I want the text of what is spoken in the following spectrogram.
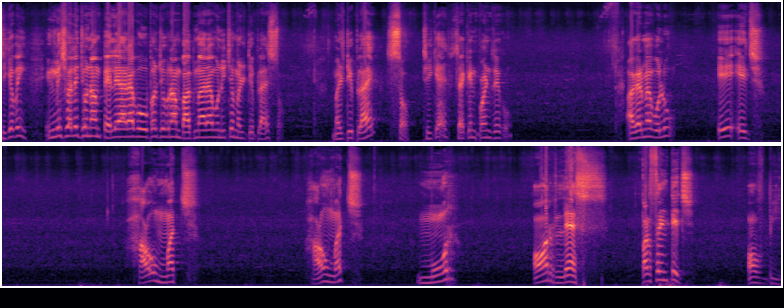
ठीक है भाई? इंग्लिश वाले जो नाम पहले आ रहा है, वो ऊपर, जो नाम बाद में आ रहा है, वो नीचे मल्टीप्लाई सौ. मल्टीप्लाई सौ। ठीक है? सेकेंड पॉइंट देखो। अगर मैं बोलूँ A is how much how much more और लेस परसेंटेज ऑफ़ बी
